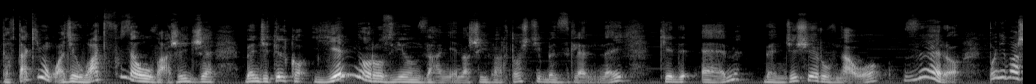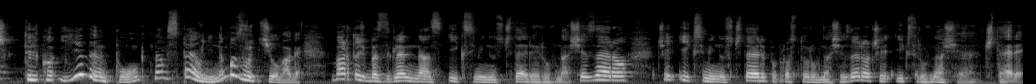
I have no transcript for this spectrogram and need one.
To w takim układzie łatwo zauważyć, że będzie tylko jedno rozwiązanie naszej wartości bezwzględnej, kiedy m będzie się równało 0, ponieważ tylko jeden punkt nam spełni. No bo zwróćcie uwagę, wartość bezwzględna z x minus 4 równa się 0, czyli x minus 4 po prostu równa się 0, czyli x równa się 4.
